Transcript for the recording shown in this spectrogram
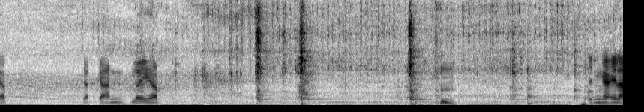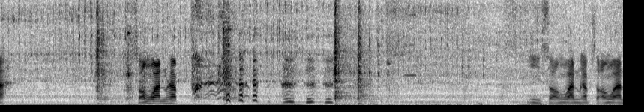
ครับ จัดการเลยครับเป็นไงล่ะสองวันครับ นี่สองวันครับสองวัน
